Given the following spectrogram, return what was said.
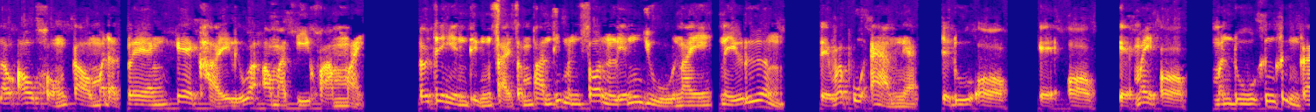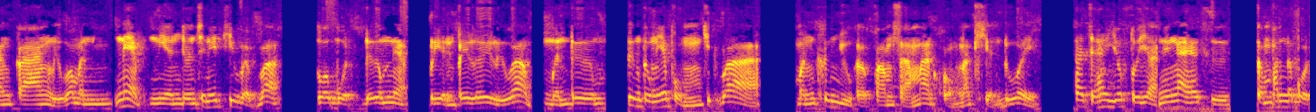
เราเอาของเก่ามาดัดแปลง แก้ไขหรือว่าเอามาตีความใหม่ เราจะเห็นถึงสายสัมพันธ์ที่มันซ่อนเล้นอยู่ในในเรื่อง แต่ว่าผู้อ่านเนี่ยจะดูออก แกะออก แกะไม่ออก มันดูครึ่งครึ่งๆกลางๆหรือว่ามันแนบเนียนจนชนิดที่แบบว่าตัวบทเดิมเนี่ย เปลี่ยนไปเลยหรือว่าเหมือนเดิม ซึ่งตรงนี้ผมคิดว่ามันขึ้นอยู่กับความสามารถของนักเขียนด้วย ถ้าจะให้ยกตัวอย่างง่าย ๆ ก็คือ สัมพันธบท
